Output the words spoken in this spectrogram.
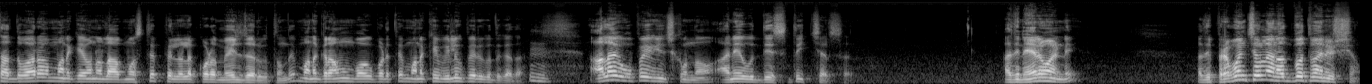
తద్వారా మనకేమైనా లాభం వస్తే పిల్లలకు కూడా మేలు జరుగుతుంది. మన గ్రామం బాగుపడితే మనకి విలువ పెరుగుద్ది కదా. అలాగే ఉపయోగించుకుందాం అనే ఉద్దేశంతో ఇచ్చారు సార్. అది నేరం అండి? అది ప్రపంచంలోని అద్భుతమైన విషయం.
